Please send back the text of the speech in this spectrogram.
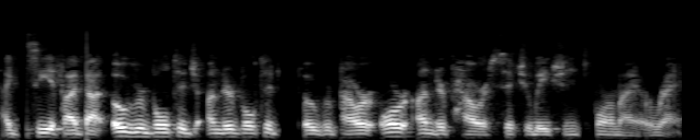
I can see if I've got overvoltage, undervoltage, overpower, or underpower situations for my array.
